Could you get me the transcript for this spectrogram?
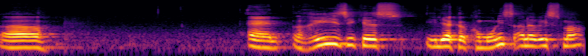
Äh, ein riesiges Iliaca communis Aneurysma,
